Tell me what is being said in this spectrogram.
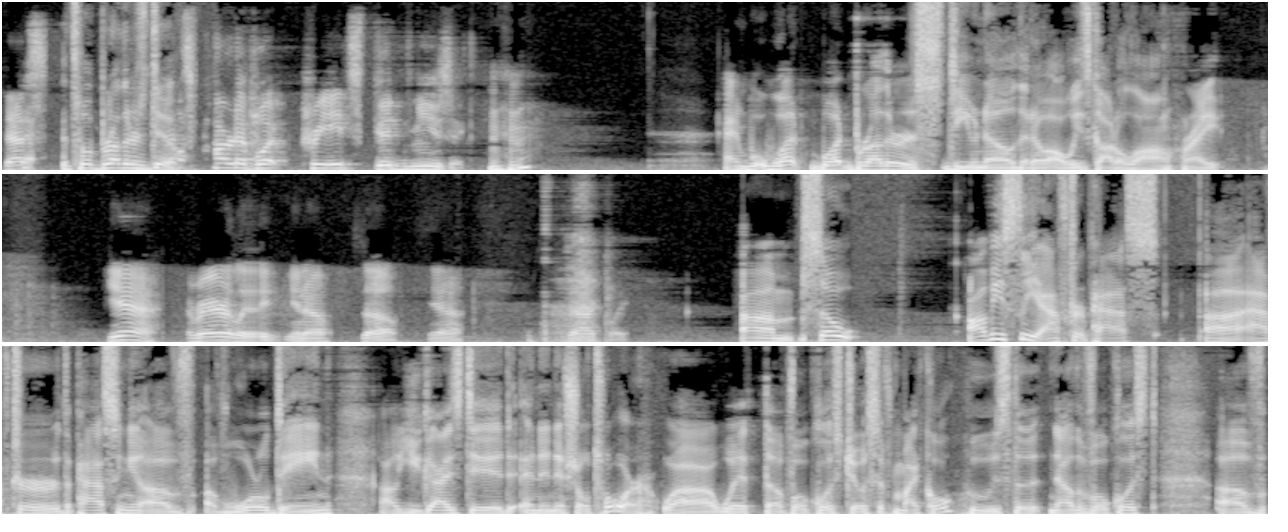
That's that's what brothers do. That's part of what creates good music. Mm-hmm. And what what brothers do you know that always got along, right? Yeah, rarely, you know. So yeah, exactly. Um. So obviously, after pass uh, after the passing of of Warrell Dane, uh, you guys did an initial tour uh, with the vocalist Joseph Michael, who's the now the vocalist of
